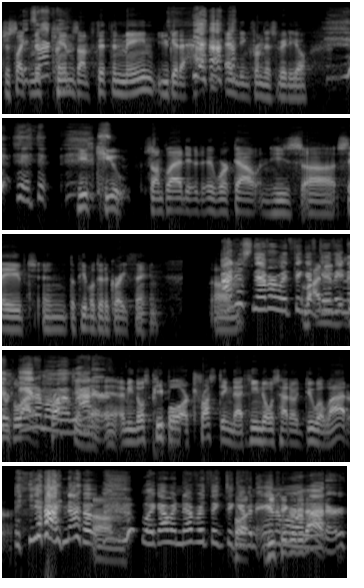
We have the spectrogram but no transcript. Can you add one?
Just like Miss Kim's on Fifth and Main, you get a happy ending from this video. He's cute, so I'm glad it, it worked out and he's uh, saved, and the people did a great thing. I Um, just never would think of I giving there's an a animal a ladder. I mean, those people are trusting that he knows how to do a ladder. Yeah, I know. Um, like I would never think to give an animal a ladder.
